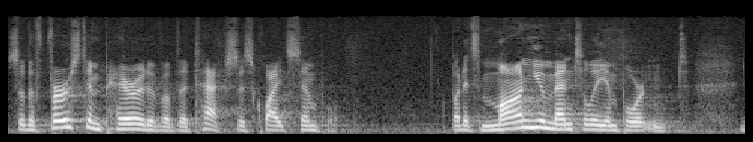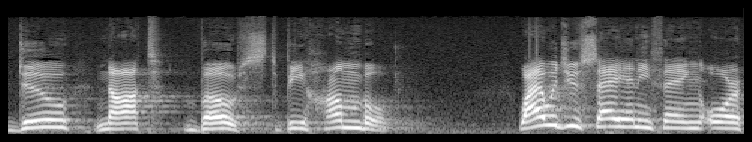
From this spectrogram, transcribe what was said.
So, the first imperative of the text is quite simple, but it's monumentally important. Do not boast, be humble. Why would you say anything or,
